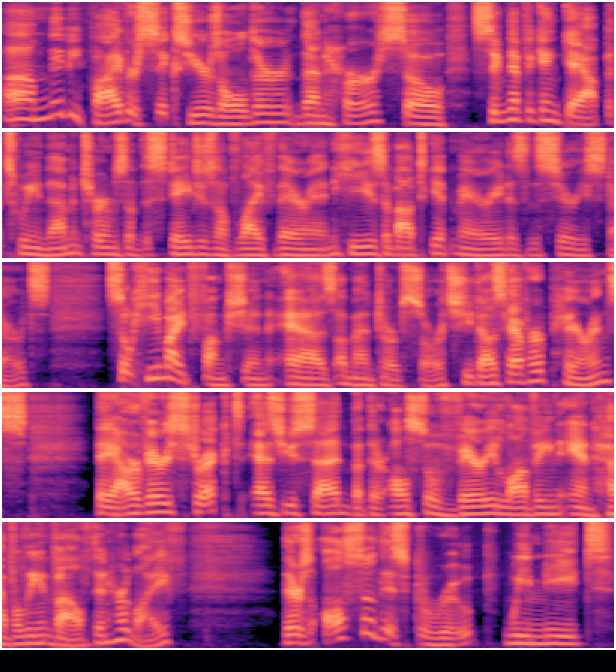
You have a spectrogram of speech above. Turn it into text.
um, maybe five or six years older than her. So, significant gap between them in terms of the stages of life they're in. He's about to get married as the series starts. So, he might function as a mentor of sorts. She does have her parents. They are very strict, as you said, but they're also very loving and heavily involved in her life. There's also this group we meet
